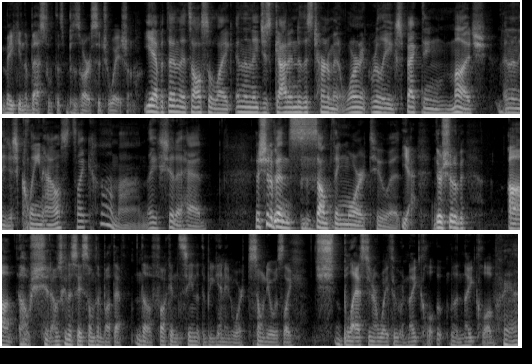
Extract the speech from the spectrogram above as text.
making the best with this bizarre situation. Yeah, but then it's also like, and then they just got into this tournament, weren't really expecting much, and then they just clean house. It's like, come on, they should have had, there should have been something more to it. Yeah, there should have been. Uh, oh shit! I was gonna say something about that the fucking scene at the beginning where Sonya was like sh- blasting her way through a nightclub. The nightclub. Yeah.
